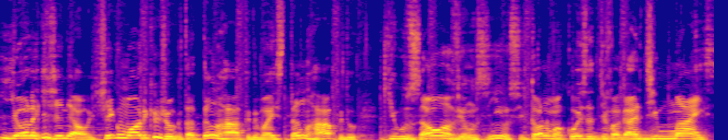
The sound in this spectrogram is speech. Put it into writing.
E olha que genial, chega uma hora que o jogo tá tão rápido, mas tão rápido, que usar o aviãozinho se torna uma coisa devagar demais.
